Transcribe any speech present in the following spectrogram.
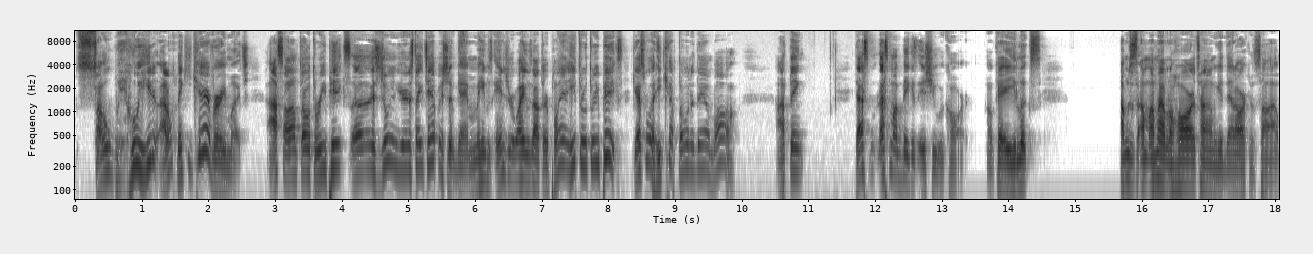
So who he? I don't think he cared very much. I saw him throw three picks uh, his junior year in the state championship game. I mean, he was injured while he was out there playing. He threw three picks. Guess what? He kept throwing the damn ball. I think that's that's my biggest issue with Card. Okay, he looks. I'm just I'm, I'm having a hard time getting that Arkansas out,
